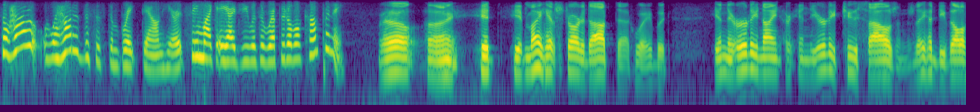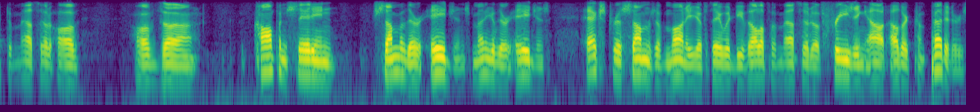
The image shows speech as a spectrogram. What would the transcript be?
So how how did the system break down here? It seemed like AIG was a reputable company. Well, uh, it it might have started out that way, but in the early nine in the early 2000s, they had developed a method of of uh, compensating some of their agents, many of their agents, extra sums of money if they would develop a method of freezing out other competitors.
